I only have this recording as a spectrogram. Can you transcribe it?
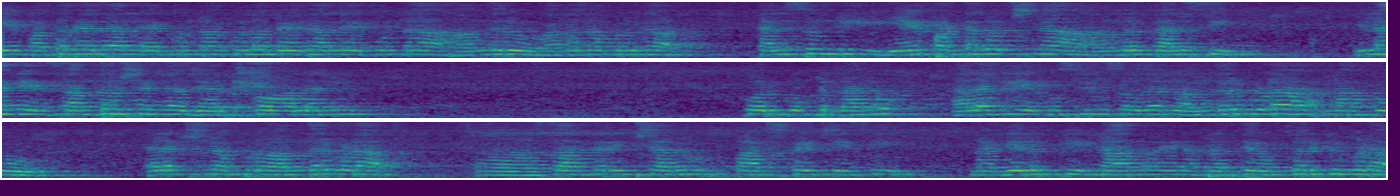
ఏ మతభేదాలు లేకుండా కుల భేదాలు లేకుండా అందరూ అన్నదమ్ములుగా కలిసి ఉండి ఏ పండగ వచ్చినా అందరూ కలిసి ఇలాగే సంతోషంగా జరుపుకోవాలని కోరుకుంటున్నాను. అలాగే ముస్లిం సోదరులు అందరూ కూడా నాకు ఎలక్షన్ అప్పుడు అందరూ కూడా సహకరించారు పార్టిసిపేట్ చేసి నా గెలుపుకి కారణమైన ప్రతి ఒక్కరికి కూడా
